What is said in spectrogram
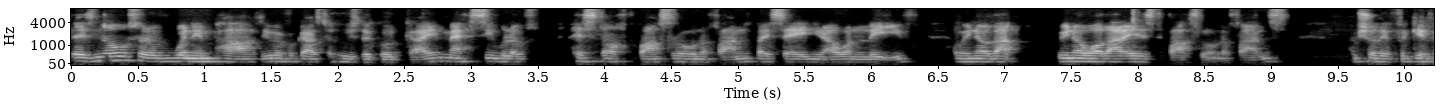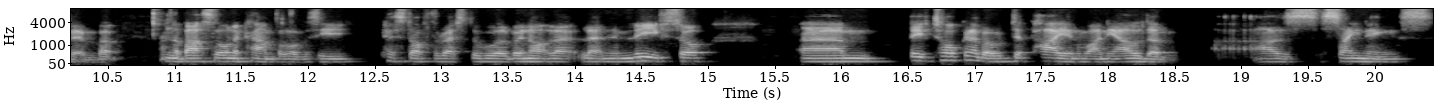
there's no sort of winning party with regards to who's the good guy. Messi will have pissed off Barcelona fans by saying, you know, I want to leave, and we know that we know what that is to Barcelona fans. I'm sure they forgive him, but in the Barcelona camp have obviously pissed off the rest of the world by not let, letting him leave. So um, they're talking about Depay and Wijnaldum as signings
